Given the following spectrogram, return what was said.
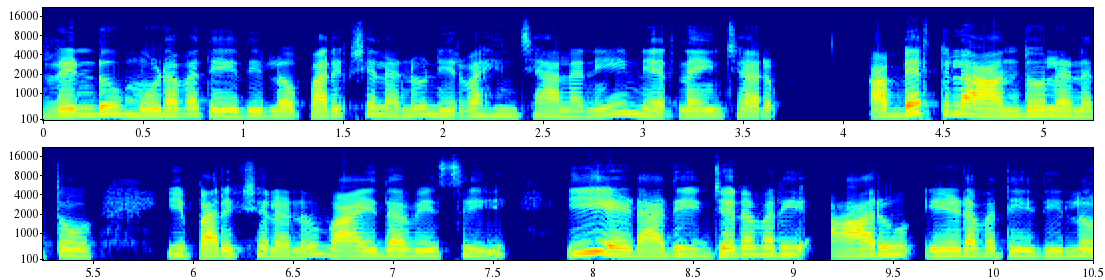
రెండు మూడవ తేదీలో పరీక్షలను నిర్వహించాలని నిర్ణయించారు. అభ్యర్థుల ఆందోళనతో ఈ పరీక్షలను వాయిదా వేసి ఈ ఏడాది జనవరి ఆరు ఏడవ తేదీల్లో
